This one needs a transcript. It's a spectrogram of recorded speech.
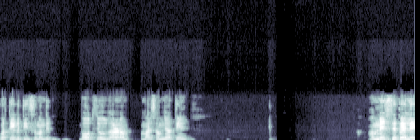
वर्तीय गति से संबंधित बहुत से उदाहरण हमारे सामने आते हैं। हमने इससे पहले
